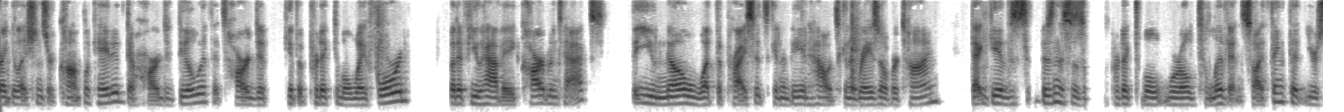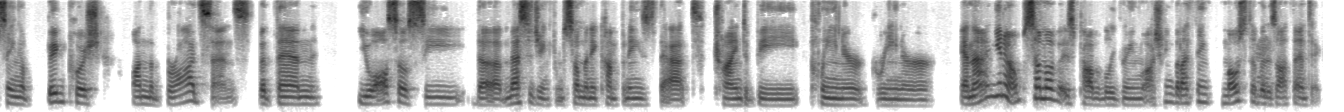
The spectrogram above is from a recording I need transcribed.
regulations are complicated, they're hard to deal with, it's hard to give a predictable way forward. But if you have a carbon tax that you know what the price it's going to be and how it's going to raise over time, that gives businesses a predictable world to live in. So I think that you're seeing a big push on the broad sense, but then you also see the messaging from so many companies that trying to be cleaner, greener. And that, you know, some of it is probably greenwashing, but I think most of it is authentic.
